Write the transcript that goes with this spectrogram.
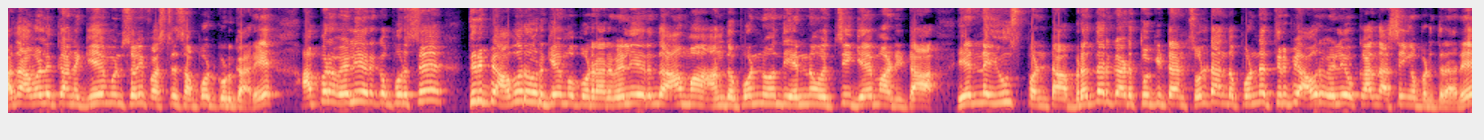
அது அவளுக்கான கேம்னு சொல்லி ஃபர்ஸ்ட் சப்போர்ட் கொடுக்காரு. அப்புறம் வெளியே இருக்க புருஷன் திருப்பி அவர் ஒரு கேமை போடுறாரு. வெளியே இருந்து ஆமா அந்த பொண்ணு வந்து என்ன வச்சு கேம் ஆடிட்டா என்ன யூஸ் பண்ணிட்டா பிரதர் கார்டு தூக்கிட்டான்னு சொல்லிட்டு அந்த பொண்ணை திருப்பி அவர் வெளியே உட்காந்து அசிங்கப்படுத்துறாரு.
